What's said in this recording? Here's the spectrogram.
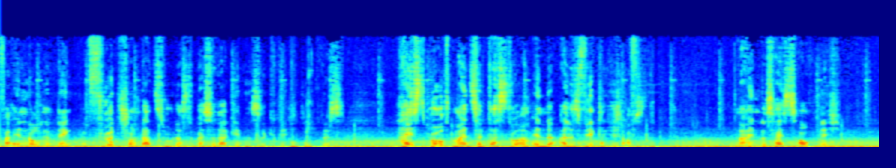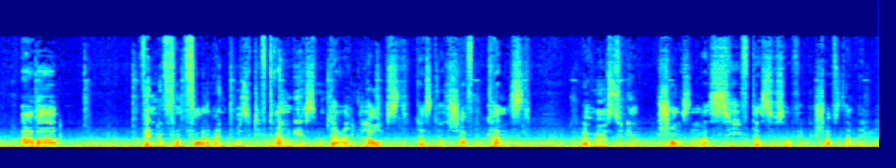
Veränderung im Denken führt schon dazu, dass du bessere Ergebnisse kriegst. Heißt Growth Mindset, dass du am Ende alles wirklich schaffst? Nein, das heißt es auch nicht. Aber wenn du von vornherein positiv dran gehst und daran glaubst, dass du es schaffen kannst, erhöhst du die Chancen massiv, dass du es auch wirklich schaffst am Ende.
